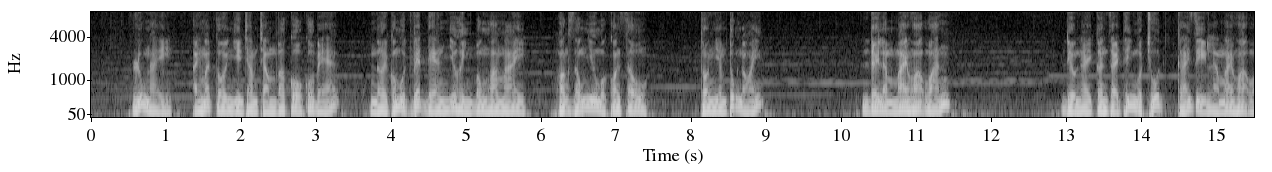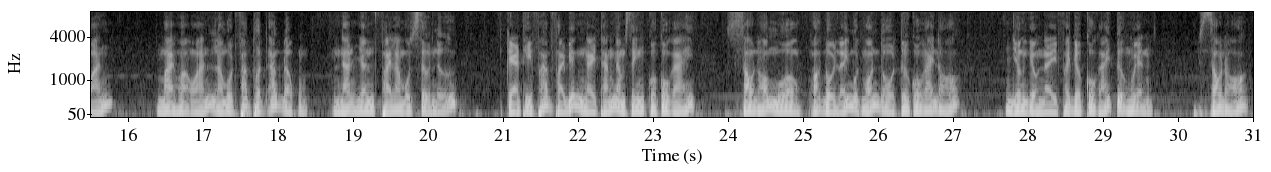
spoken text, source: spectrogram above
Lúc này, ánh mắt tôi nhìn chằm chằm vào cổ cô bé, nơi có một vết đen như hình bông hoa mai, hoặc giống như một con sâu. Tôi nghiêm túc nói. Đây là mai hoa oán. Điều này cần giải thích một chút cái gì là mai hoa oán. Mai hoa oán là một pháp thuật ác độc. Nạn nhân phải là một xử nữ. Kẻ thi pháp phải biết ngày tháng năm sinh của cô gái. Sau đó mua hoặc đổi lấy một món đồ từ cô gái đó. Nhưng điều này phải được cô gái tự nguyện. Sau đó,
